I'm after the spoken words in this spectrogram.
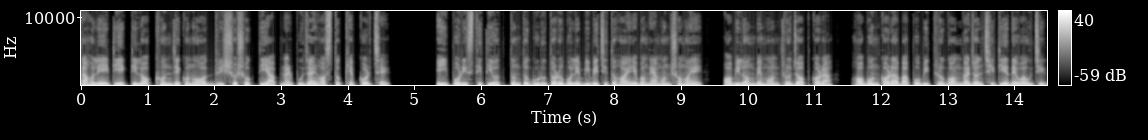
তাহলে এটি একটি লক্ষণ যে কোনো অদৃশ্য শক্তি আপনার পূজায় হস্তক্ষেপ করছে। এই পরিস্থিতি অত্যন্ত গুরুতর বলে বিবেচিত হয় এবং এমন সময়ে অবিলম্বে মন্ত্র জপ করা, হবন করা বা পবিত্র গঙ্গাজল ছিটিয়ে দেওয়া উচিত।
